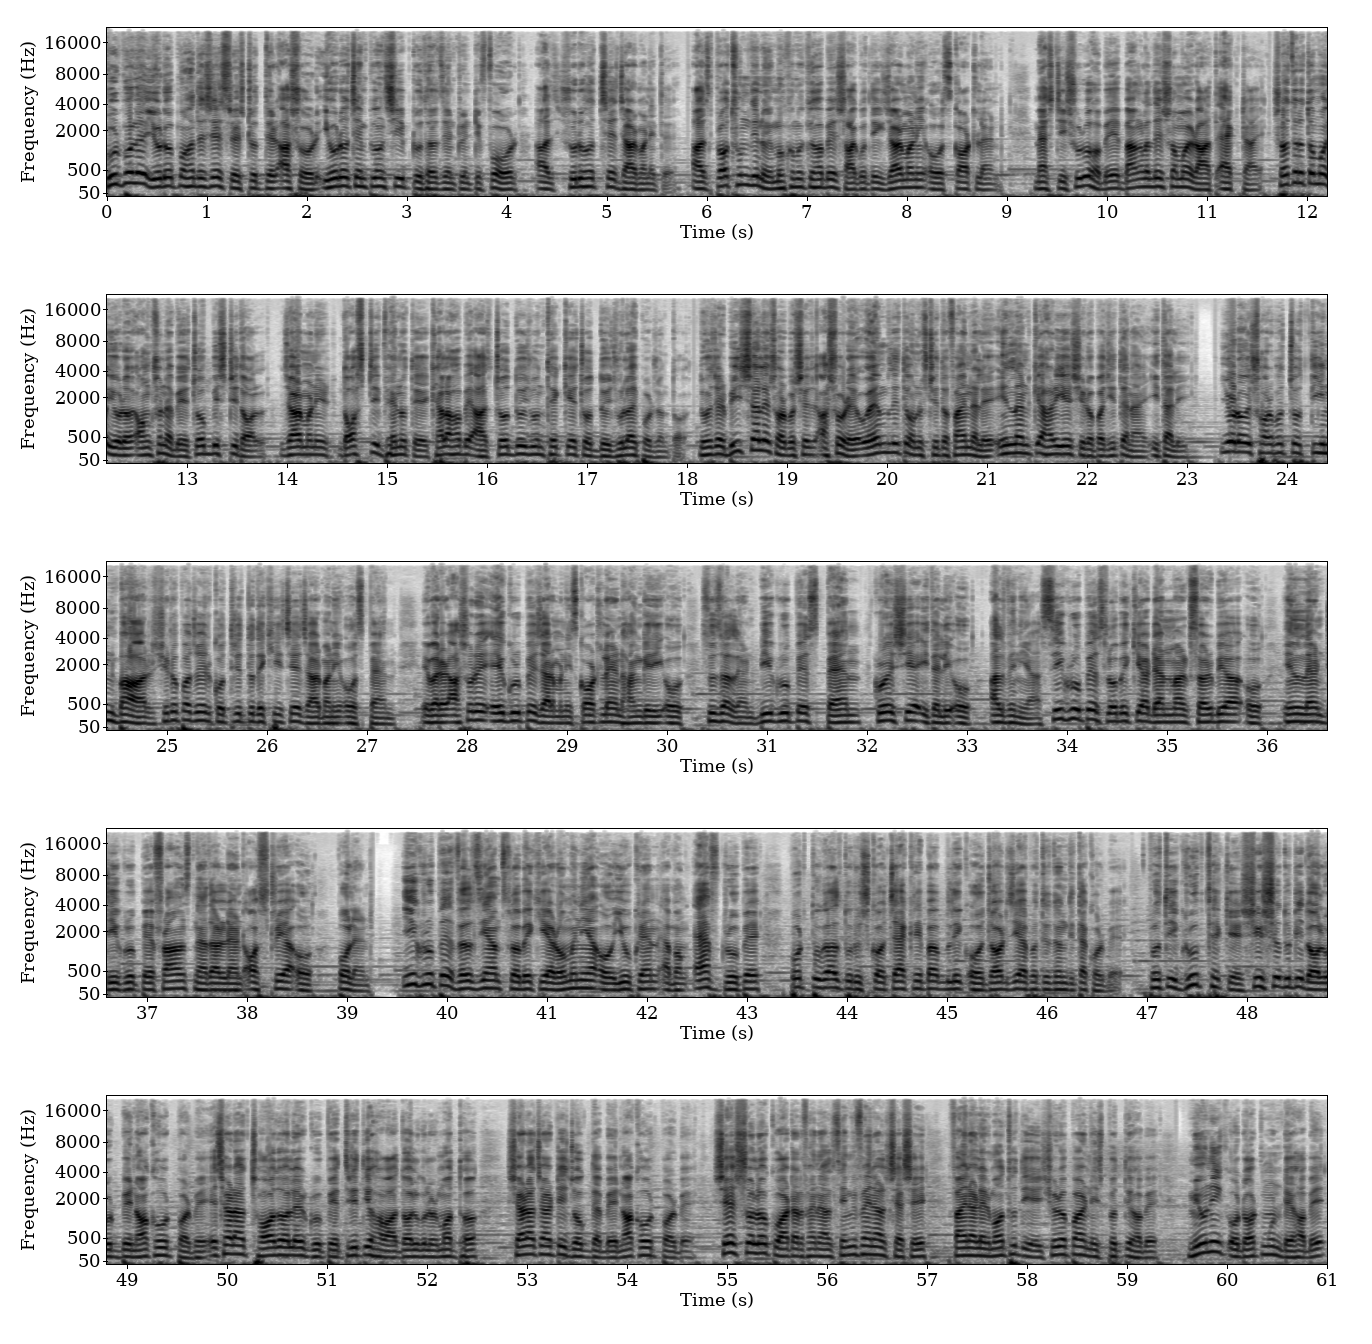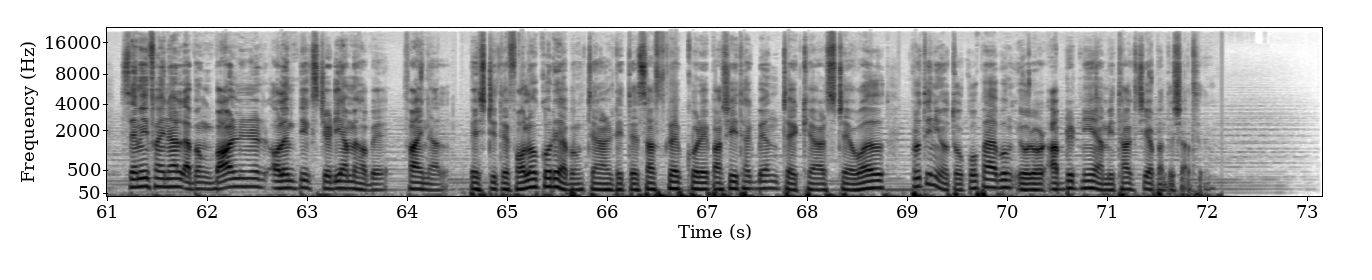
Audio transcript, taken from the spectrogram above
ফুটবলে ইউরোপ মহাদেশের শ্রেষ্ঠত্বের আসর ইউরো চ্যাম্পিয়নশিপ টু আজ শুরু হচ্ছে জার্মানিতে। আজ প্রথম দিনই মুখোমুখি হবে স্বাগতিক জার্মানি ও স্কটল্যান্ড। ম্যাচটি শুরু হবে বাংলাদেশ সময় রাত একটায়। সতেরোতম ইউরো অংশ নেবে চব্বিশটি দল। জার্মানির দশটি ভেনুতে খেলা হবে আজ চোদ্দই জুন থেকে চোদ্দই জুলাই পর্যন্ত। দু সালে সর্বশেষ আসরে ওয়েম্বলিতে অনুষ্ঠিত ফাইনালে ইংল্যান্ডকে হারিয়ে শিরোপা জিতে নেয় ইতালি। ইউরোয় সর্বোচ্চ তিনবার শিরোপা জয়ের কর্তৃত্ব দেখিয়েছে জার্মানি ও স্পেন। এবারের আসরে এ গ্রুপে জার্মানি, স্কটল্যান্ড, হাঙ্গেরি ও সুইজারল্যান্ড, বি গ্রুপে স্পেন, ক্রোয়েশিয়া, ইতালি ও আলবেনিয়া। সি গ্রুপে স্লোভেকিয়া, ডেনমার্ক, সার্বিয়া ও ইংল্যান্ড, ডি গ্রুপে ফ্রান্স, নেদারল্যান্ড, অস্ট্রিয়া ও পোল্যান্ড। ই গ্রুপে বেলজিয়াম, স্লোভেকিয়া, রোমানিয়া ও ইউক্রেন এবং এফ গ্রুপে পর্তুগাল, তুরস্ক, চেক রিপাবলিক ও জর্জিয়া প্রতিদ্বন্দ্বিতা করবে। প্রতি গ্রুপ থেকে শীর্ষ দুটি দল উঠবে নকআউট পর্বে। এছাড়া ছ দলের গ্রুপে তৃতীয় হওয়া দলগুলোর মধ্যে সেরা চারটি যোগ দেবে নকআউট পর্বে। শেষ ষোলো কোয়ার্টার ফাইনাল সেমিফাইনাল শেষে ফাইনালের মধ্য দিয়ে শিরোপার নিষ্পত্তি হবে। মিউনিক ও ডটমুন্ডে হবে সেমিফাইনাল এবং বার্লিনের অলিম্পিক স্টেডিয়ামে হবে। ফাইনাল। পেজটিতে ফলো করে এবং চ্যানেলটিতে সাবস্ক্রাইব করে পাশেই থাকবেন। টেক কেয়ার স্টে ওয়েল প্রতিনিয়ত কোপা এবং ইউরোর আপডেট নিয়ে আমি থাকছি আপনাদের সাথে।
